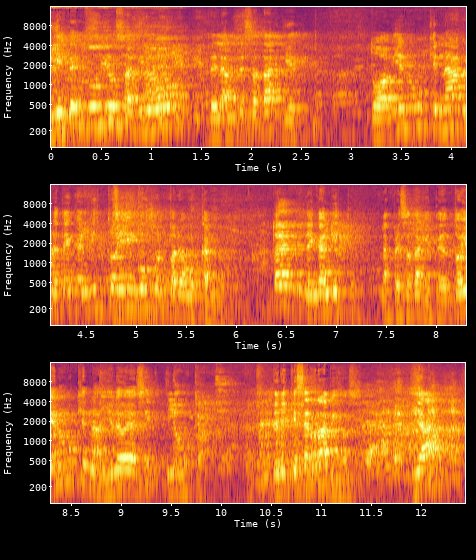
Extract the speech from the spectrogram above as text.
Y este estudio salió de la empresa Target. Todavía no busquen nada, pero tengan listo ahí en Google para buscarlo. Tengan listo, la empresa Target, pero todavía no busquen nada. Yo le voy a decir y lo buscan. Tienen que ser rápidos. ¿Ya?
